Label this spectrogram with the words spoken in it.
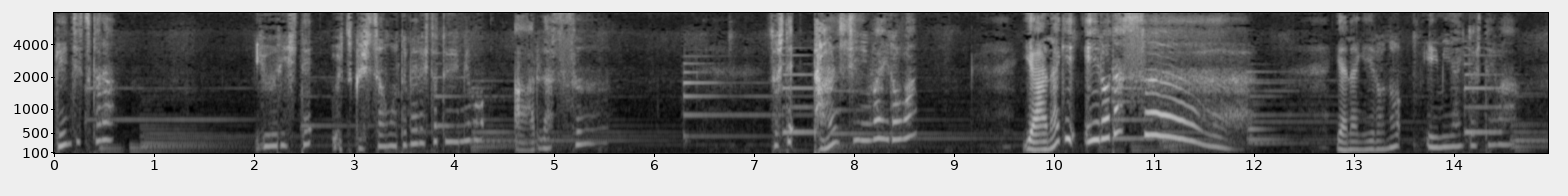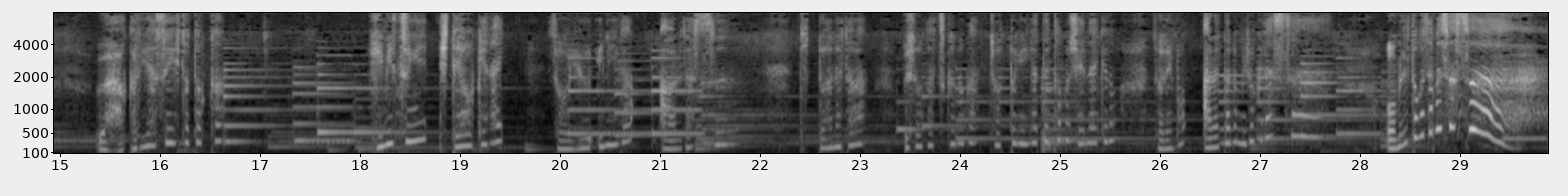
現実から有利して美しさを求める人という意味もあるだっす。そして単身は色は柳色だっす。柳色の意味合いとしてはわかりやすい人とか秘密にしておけないそういう意味があるだっす。きっとあなたは嘘がつくのがちょっと苦手かもしれないけどそれもあなたの魅力だっす。おめでとうございます。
